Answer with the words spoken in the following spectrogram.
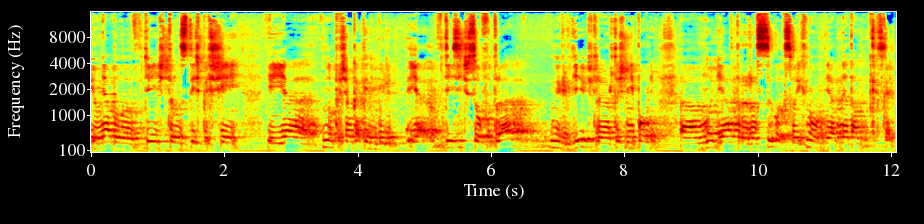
и у меня было в день 14 тысяч посещений. И я, ну, причем как они были, я в 10 часов утра, ну, или в 9 утра, я уже точно не помню, э, многие авторы рассылок своих, ну, я, у меня там, как сказать,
